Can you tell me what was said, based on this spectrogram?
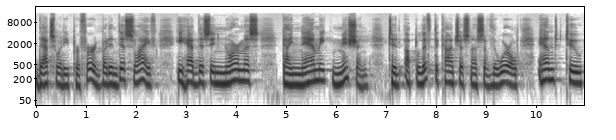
that's what he preferred. But in this life, he had this enormous dynamic mission to uplift the consciousness of the world and to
